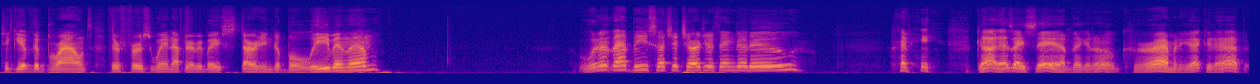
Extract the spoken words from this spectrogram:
to give the Browns their first win after everybody's starting to believe in them? Wouldn't that be such a Charger thing to do? I mean, God, as I say it, I'm thinking, oh, criminy, that could happen.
